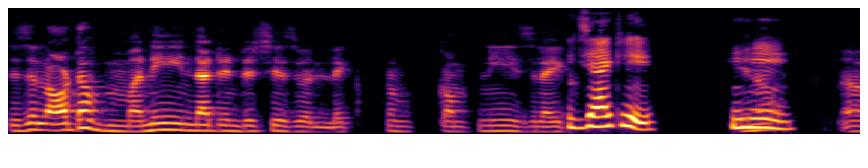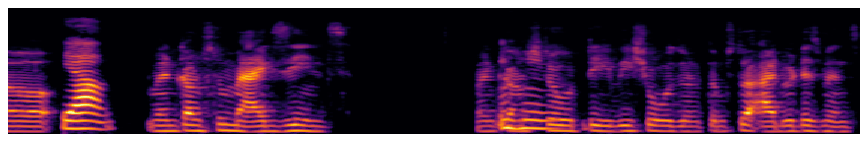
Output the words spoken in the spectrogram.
There's a lot of money in that industry as well. Like from companies like exactly you know uh, yeah when it comes to magazines, when it comes Mhm. to TV shows, when it comes to advertisements,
